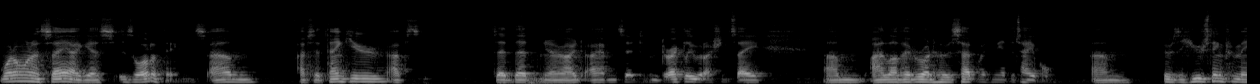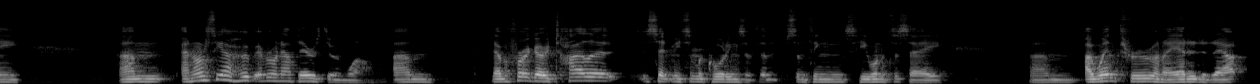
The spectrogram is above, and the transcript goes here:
what I want to say, I guess, is a lot of things. Um, I've said thank you. I've said that you know I, I haven't said to them directly, but I should say um, I love everyone who has sat with me at the table. Um, it was a huge thing for me, um, and honestly, I hope everyone out there is doing well. Um, now, before I go, Tyler sent me some recordings of them, some things he wanted to say. Um, I went through and I edited out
